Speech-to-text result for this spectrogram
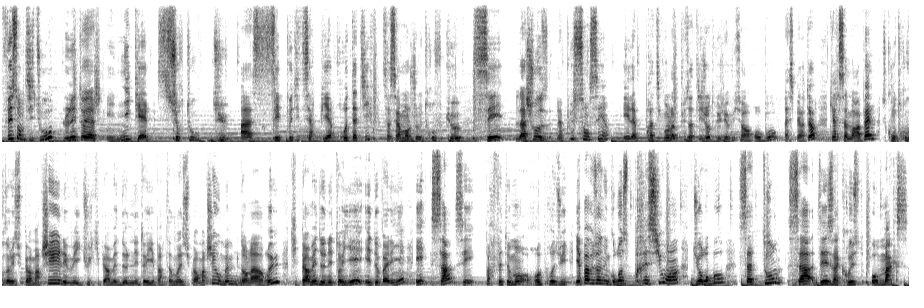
fait son petit tour, le nettoyage est nickel, surtout dû à ces petites serpillères rotatives. Sincèrement, je trouve que c'est la chose la plus sensée hein, et la, pratiquement la plus intelligente que j'ai vue sur un robot aspirateur, car ça me rappelle ce qu'on trouve dans les supermarchés, les véhicules qui permettent de nettoyer par terre dans les supermarchés ou même dans la rue qui permet de nettoyer et de balayer. Et ça, c'est parfaitement reproduit. Il n'y a pas besoin d'une grosse pression Hein, du robot, ça tourne, ça désincruste au max.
